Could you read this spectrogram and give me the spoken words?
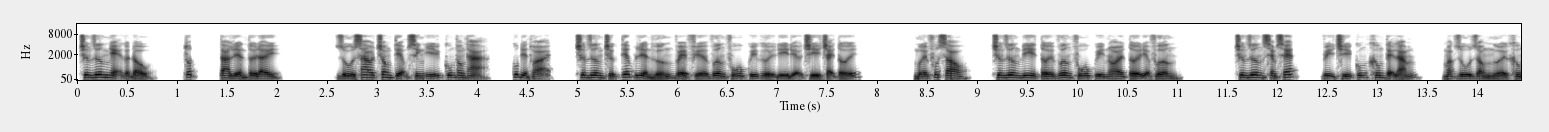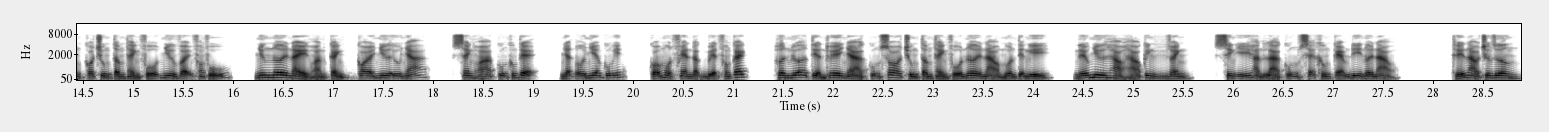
Trương dương nhẹ gật đầu t ố t ta liền tới đây. Dù sao trong tiệm sinh ý cũng thong thả, cúp điện thoại, trương dương trực tiếp liền hướng về phía vương phú quý gửi đi địa chỉ chạy tới. Mười phút sau trương dương đi tới vương phú quý nói tới địa phương. Trương dương xem xét, vị trí cũng không tệ lắm, mặc dù dòng người không có trung tâm thành phố như vậy phong phú, nhưng nơi này hoàn cảnh coi như ưu nhã, xanh hóa cũng không tệ, nhận ô nhiễm cũng ít, có một phen đặc biệt phong cách, hơn nữa tiền thuê nhà cũng so trung tâm thành phố nơi nào muốn tiện nghi, nếu như hảo hảo kinh doanh, sinh ý hẳn là cũng sẽ không kém đi nơi nào. Thế nào trương dương,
